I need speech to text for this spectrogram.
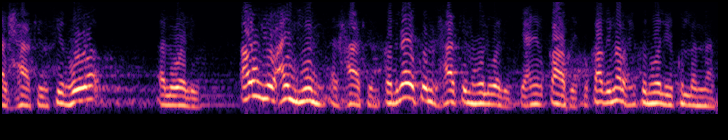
الحاكم يصير هو الولي. أو يعين الحاكم. قد لا يكون الحاكم هو الولي يعني القاضي. القاضي ما راح يكون ولي كل الناس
